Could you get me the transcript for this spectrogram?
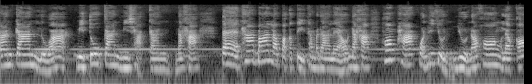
ม่านกั้นหรือว่ามีตู้กั้นมีฉากกั้นนะคะ แต่ถ้าบ้านเราปกติธรรมดาแล้วนะคะ ห้องพักควรที่อยู่อยู่นอกห้องแล้วก็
